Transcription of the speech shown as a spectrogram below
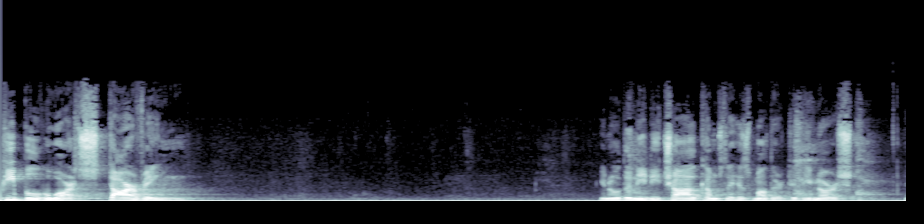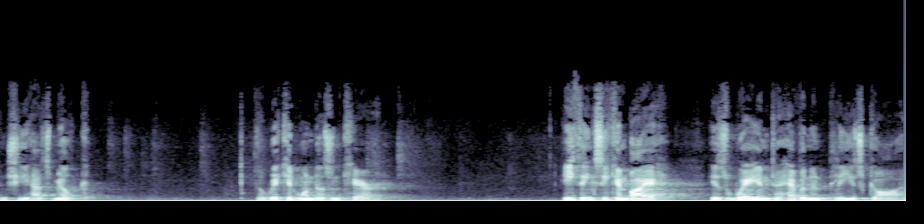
people who are starving. You know, the needy child comes to his mother to be nursed, and she has milk. The wicked one doesn't care. He thinks he can buy his way into heaven and please God.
